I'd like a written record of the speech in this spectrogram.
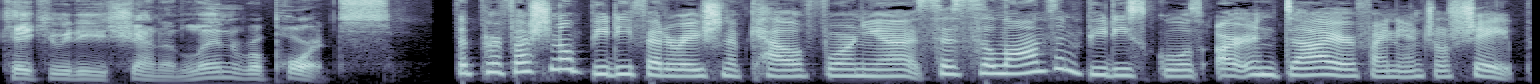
KQED's Shannon Lin reports. The Professional Beauty Federation of California says salons and beauty schools are in dire financial shape.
